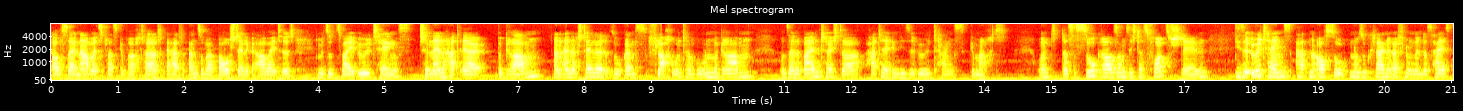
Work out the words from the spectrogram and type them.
auf seinen Arbeitsplatz gebracht hat. Er hat an so einer Baustelle gearbeitet mit so zwei Öltanks. Shannon hat er begraben an einer Stelle, so ganz flach unterm Boden begraben. Und seine beiden Töchter hat er in diese Öltanks gemacht. Und das ist so grausam, sich das vorzustellen. Diese Öltanks hatten auch so nur so kleine Öffnungen. Das heißt,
